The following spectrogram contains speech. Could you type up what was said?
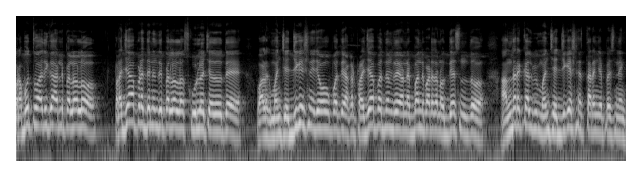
ప్రభుత్వ అధికారుల పిల్లలు ప్రజాప్రతినిధి పిల్లలు స్కూల్లో చదివితే వాళ్ళకి మంచి ఎడ్యుకేషన్ ఇవ్వకపోతే అక్కడ ప్రజాప్రతినిధి ఏమైనా ఇబ్బంది పడతాన ఉద్దేశంతో అందరికి కలిపి మంచి ఎడ్యుకేషన్ ఇస్తారని చెప్పేసి నేను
